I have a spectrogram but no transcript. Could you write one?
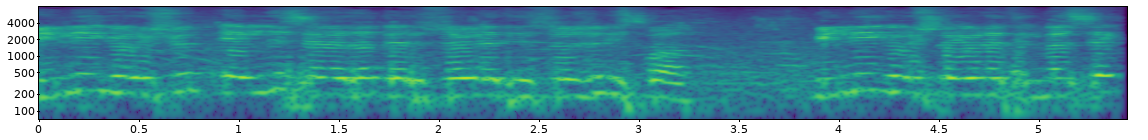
milli görüşün 50 seneden beri söylediği sözün ispatı. Milli görüşle yönetilmezsek,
